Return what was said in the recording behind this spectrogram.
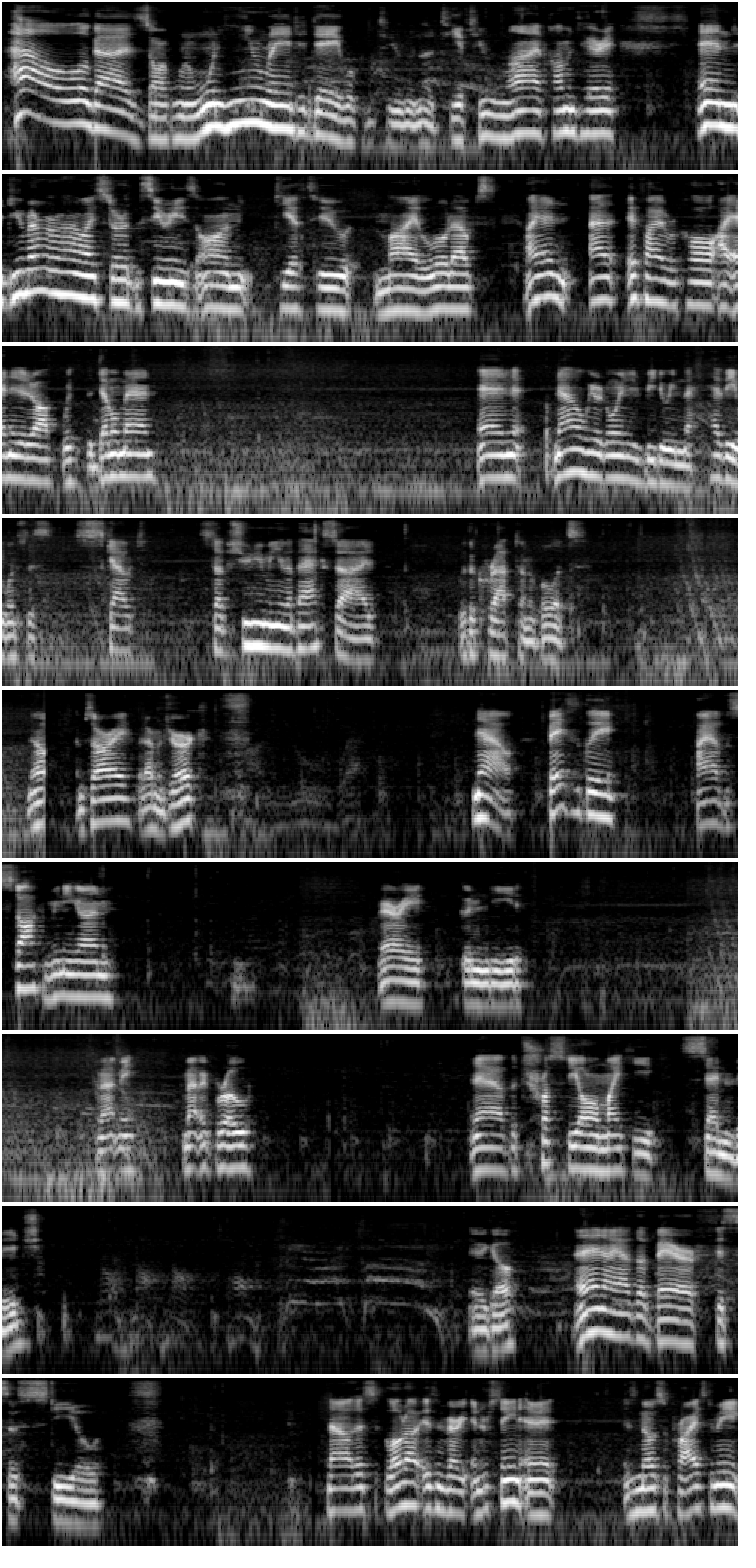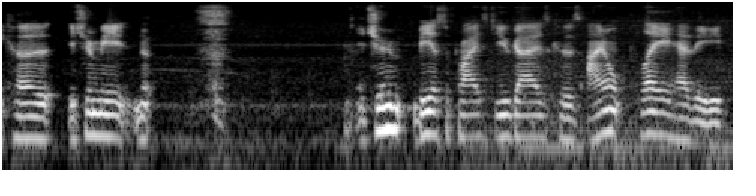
Hello guys, Zark101 here, and today, welcome to another TF2 live commentary. And do you remember how I started the series on TF2, my loadouts? I end, if I recall, I ended it off with the Demo Man. And now we are going to be doing the heavy once this scout stops shooting me in the backside with a crap ton of bullets. No, I'm sorry, but I'm a jerk. Now, basically, I have the stock minigun. Very good indeed. Come at me. Come at me, bro. And I have the trusty almighty Sandwich. There we go. And I have the bare fists of steel. Now, this loadout isn't very interesting, and it is no surprise to me, because it shouldn't be... No, it shouldn't be a surprise to you guys, because I don't play heavy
